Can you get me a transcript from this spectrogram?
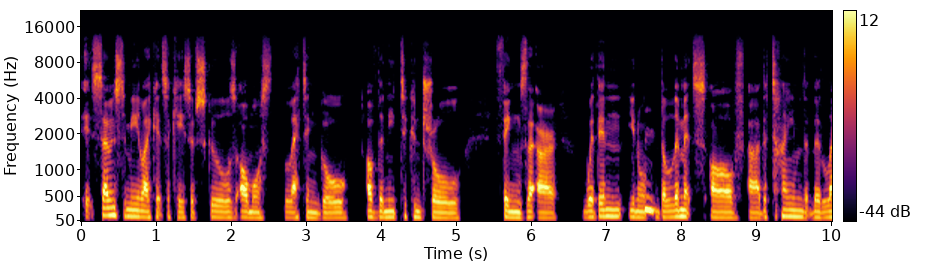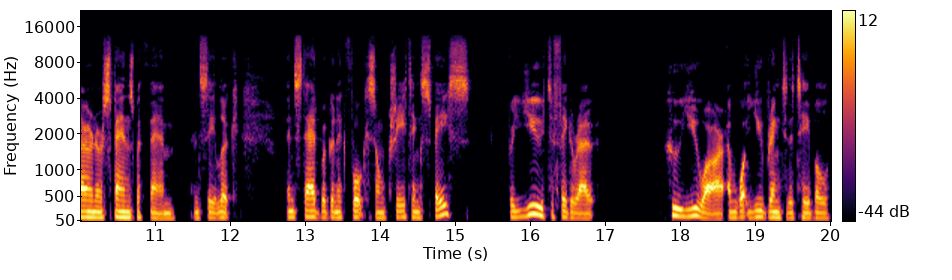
it sounds to me like it's a case of schools almost letting go of the need to control things that are within you know mm. the limits of uh, the time that the learner spends with them and say, look, instead, we're going to focus on creating space for you to figure out who you are and what you bring to the table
